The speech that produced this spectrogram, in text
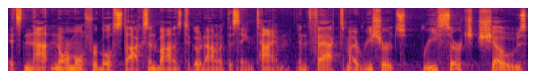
It's not normal for both stocks and bonds to go down at the same time. In fact, my research research shows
